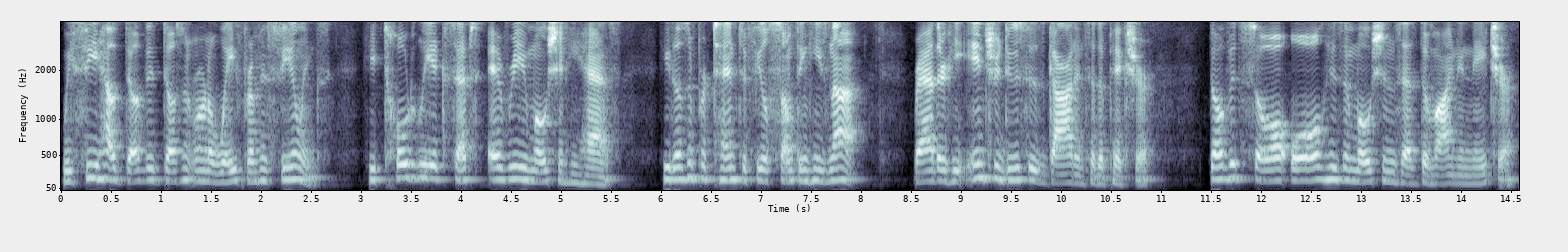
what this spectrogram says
We see how David doesn't run away from his feelings. He totally accepts every emotion he has. He doesn't pretend to feel something he's not. Rather, he introduces God into the picture. David saw all his emotions as divine in nature,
